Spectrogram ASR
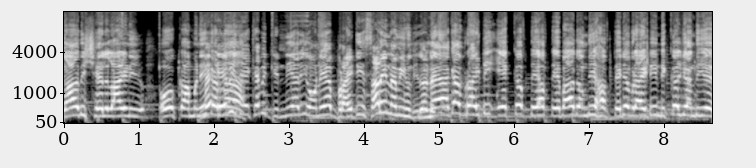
ਗਾਹ ਦੀ ਛਿੱਲ ਲਾ ਲੈਣੀ ਉਹ ਕੰਮ ਨਹੀਂ ਮੈਂ ਇਹ ਕਰਨਾ। ਵੀ ਦੇਖਿਆ ਵੀ ਜਿੰਨੀ ਵਾਰੀ ਆਉਨੇ ਆ ਵੈਰਾਈਟੀ ਸਾਰੀ ਨਵੀਂ ਹੁੰਦੀ ਤੁਹਾਡੇ ਮੈਂ ਕਿਹਾ ਵੈਰਾਈਟੀ ਇੱਕ ਹਫ਼ਤੇ ਹਫ਼ਤੇ ਬਾਅਦ ਆਉਂਦੀ, ਹਫ਼ਤੇ 'ਚ ਵੈਰਾਈਟੀ ਨਿਕਲ ਜਾਂਦੀ ਏ,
